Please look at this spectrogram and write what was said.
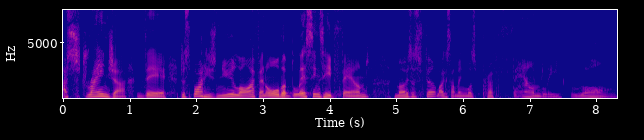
a stranger there. Despite his new life and all the blessings he'd found, Moses felt like something was profoundly wrong.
